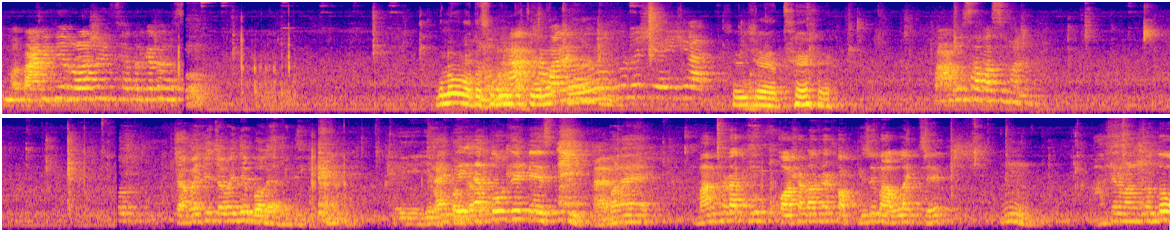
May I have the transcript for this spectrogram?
তোমার বাড়ি দিয়ে রস এই ছাতার কাছে বলো বাবা তো শুধু কিছু বলো। সেই সাথে পাবে সব মানে। চাবাইতে চাবাইতে বলে আমি দেখি। এই খাইতে খাইতে এত যে টেস্টি হ্যাঁ। মানে মাংসটা খুব কষা টষা সব কিছুই ভালো লাগছে। হুম হাঁসের মাংস তো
